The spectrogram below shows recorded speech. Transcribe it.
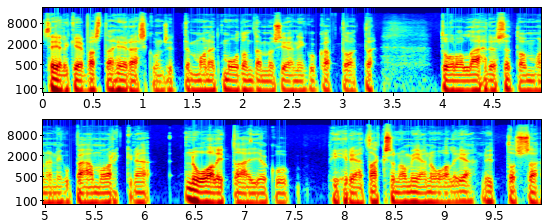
sen jälkeen vasta heräs, kun sitten monet muut on tämmöisiä niin kuin katsoa, että tuolla on lähdössä tuommoinen niin pääomamarkkina nuoli tai joku vihreä taksonomia nuoli ja nyt tuossa,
